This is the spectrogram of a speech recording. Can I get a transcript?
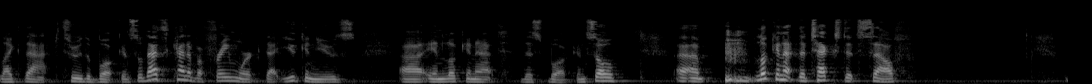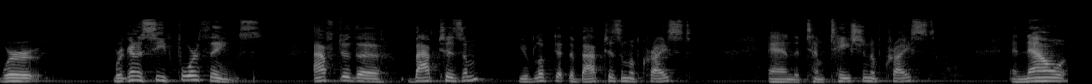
like that through the book. And so that's kind of a framework that you can use uh, in looking at this book. And so, uh, looking at the text itself, we're we're going to see four things. After the baptism, you've looked at the baptism of Christ and the temptation of Christ. And now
